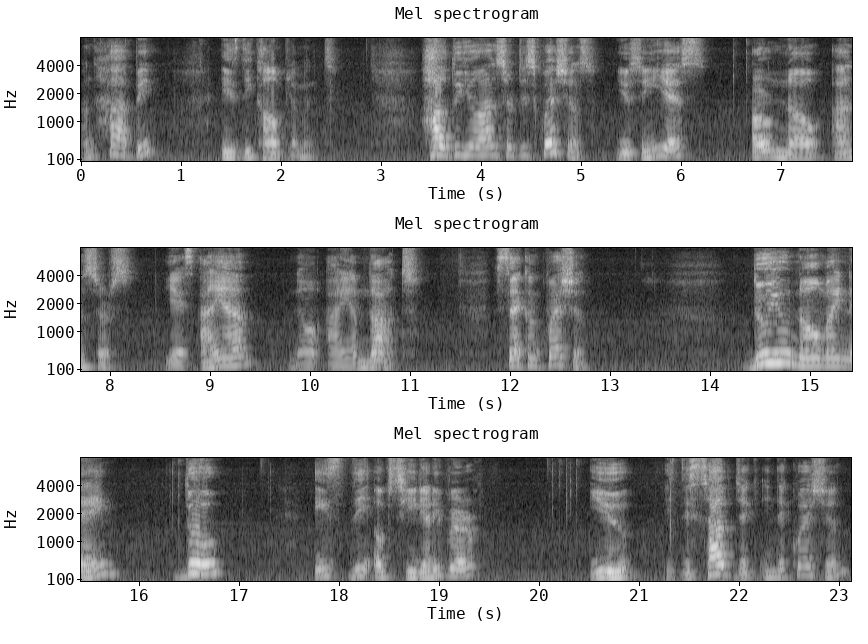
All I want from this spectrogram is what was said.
and happy is the complement. How do you answer these questions? Using yes or no answers. Yes, I am. No, I am not. Second question. Do you know my name? Do is the auxiliary verb. You is the subject in the question.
